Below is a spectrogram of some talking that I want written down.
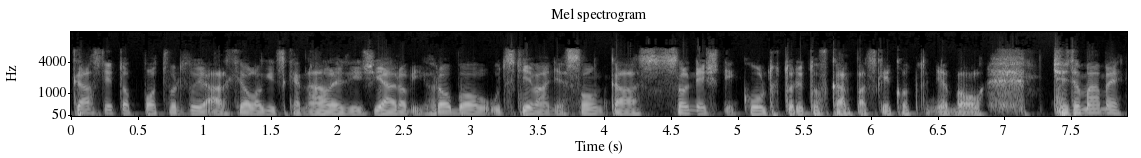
krásne to potvrdzuje archeologické nálezy žiarových hrobov, uctievanie slnka, slnečný kult, ktorý tu v Karpatskej kotline nebol. Čiže to máme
